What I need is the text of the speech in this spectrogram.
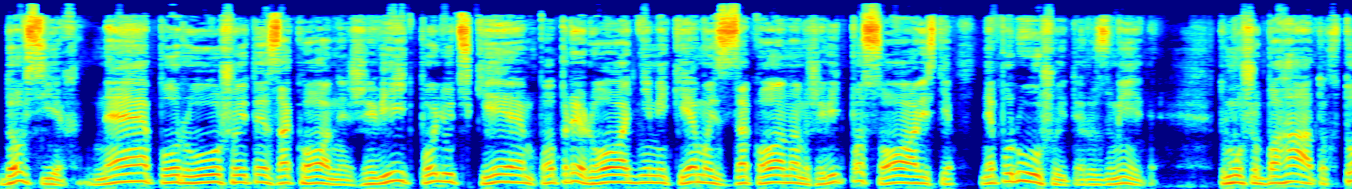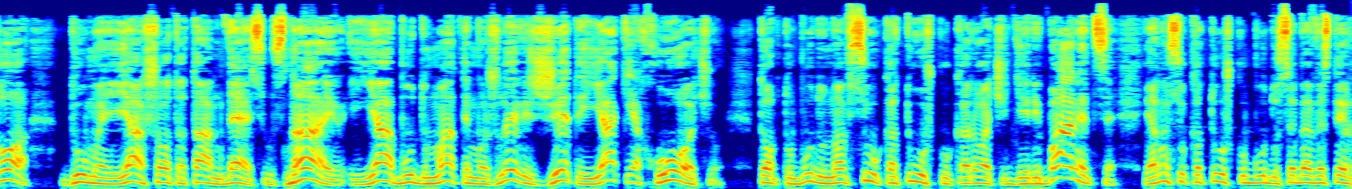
До всіх не порушуйте закони, живіть по людським, по природнім якимось законам, живіть по совісті, не порушуйте, розумієте? Тому що багато хто думає, я що то там десь узнаю, і я буду мати можливість жити як я хочу. Тобто буду на всю катушку, коротше, дірібаниться, я на всю катушку буду себе вести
